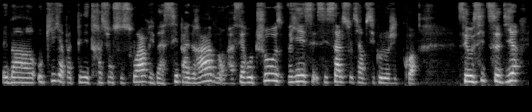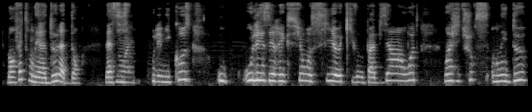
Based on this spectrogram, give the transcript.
eh ben, ok, il n'y a pas de pénétration ce soir, et eh ben c'est pas grave, on va faire autre chose. Vous voyez, c'est ça le soutien psychologique, quoi. C'est aussi de se dire, ben, en fait, on est à deux là-dedans. La ouais. ou les mycoses, ou, ou les érections aussi qui vont pas bien, ou autre. Moi, j'ai toujours, on est deux.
